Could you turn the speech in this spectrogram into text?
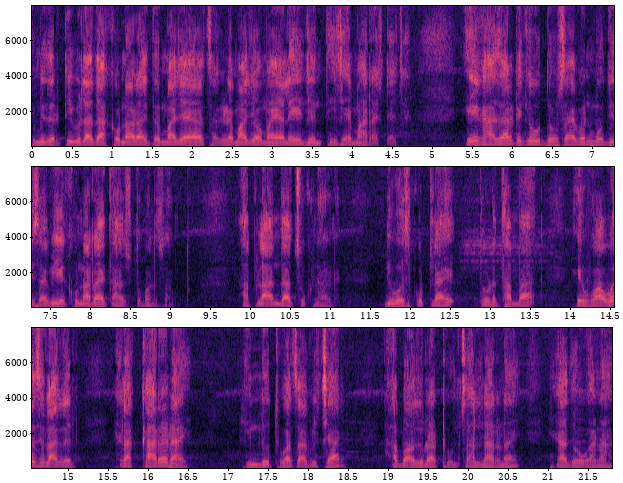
तुम्ही जर टी व्हीला दाखवणार आहे तर माझ्या सगळ्या माझ्या मायाला हे जनतेच्या आहे महाराष्ट्राच्या एक हजार टक्के उद्धव साहेब आणि मोदी साहेब एक होणार आहेत आज तुम्हाला सांगतो. आपला अंदाज चुकणार नाही. दिवस कुठला आहे थोडं थांबा. हे व्हावंच लागेल. ह्याला कारण आहे हिंदुत्वाचा विचार हा बाजूला ठेवून चालणार नाही. ह्या दोघांना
